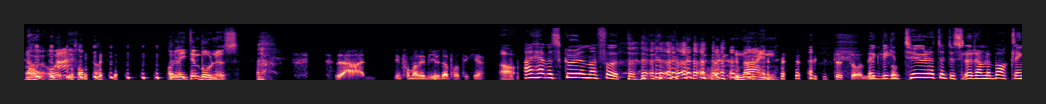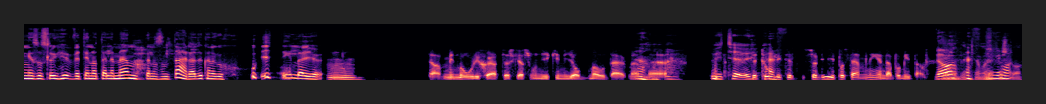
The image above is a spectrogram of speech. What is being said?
Ja, och, Toppen. och en liten bonus. Ja, det får man väl bjuda på tycker jag. Ja. I have a screw in my foot. Nine. Lite så, Men lite vilken så. tur att du inte slog, ramlade baklänges och slog huvudet i något element eller något sånt där. Det hade kunnat gå skitilla ju. Mm. Ja, min mor är sköterska så hon gick in i jobbmode där men Jaha. eh, Det det tog lite sordi på stämningen där på middagen. Ja, det kan man ju förstå.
